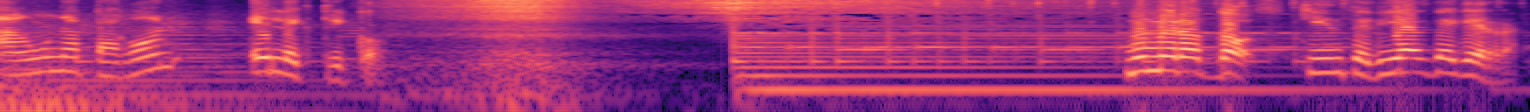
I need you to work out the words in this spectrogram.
a un apagón eléctrico. Número 2. 15 días de guerra.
